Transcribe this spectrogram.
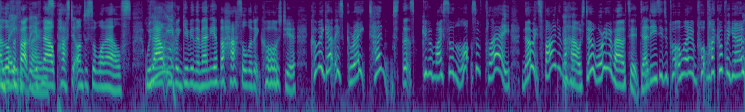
I love the fact that you've now passed it on to someone else without Yeah. even giving them any of the hassle that it caused you. Come and get this great tent that's given my son lots of play. No, it's fine in the house. Don't worry about it. Dead easy to put away and put back up again.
